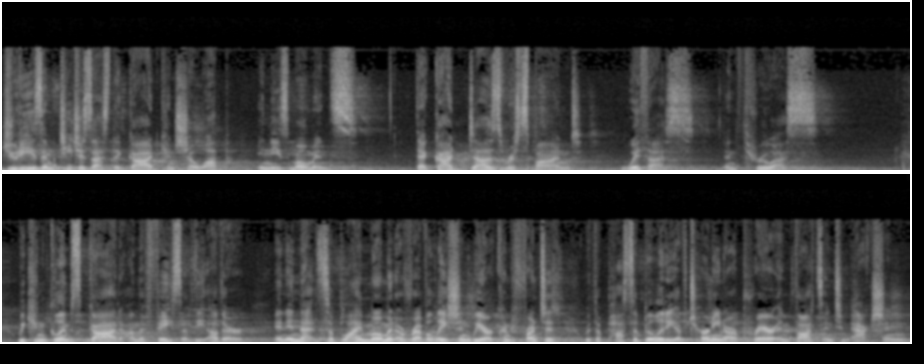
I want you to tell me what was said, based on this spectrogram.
Judaism teaches us that God can show up in these moments, that God does respond with us and through us. We can glimpse God on the face of the other, and in that sublime moment of revelation, we are confronted with the possibility of turning our prayer and thoughts into action,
